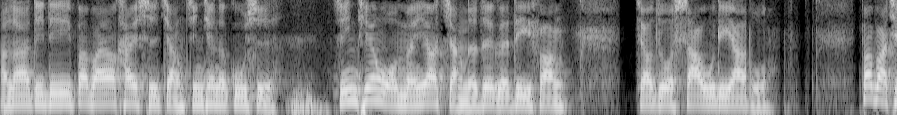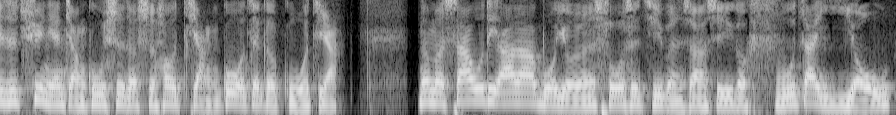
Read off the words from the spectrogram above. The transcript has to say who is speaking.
Speaker 1: 好啦，弟弟，爸爸要开始讲今天的故事。今天我们要讲的这个地方叫做沙乌地阿拉伯。爸爸其实去年讲故事的时候讲过这个国家。那么沙乌地阿拉伯，有人说是基本上是一个浮在油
